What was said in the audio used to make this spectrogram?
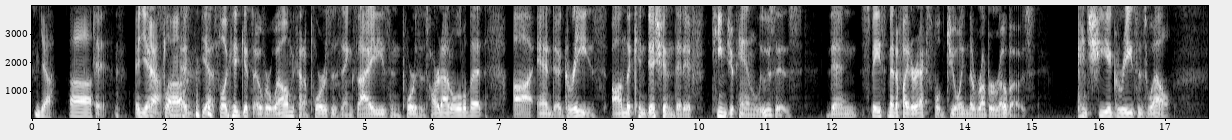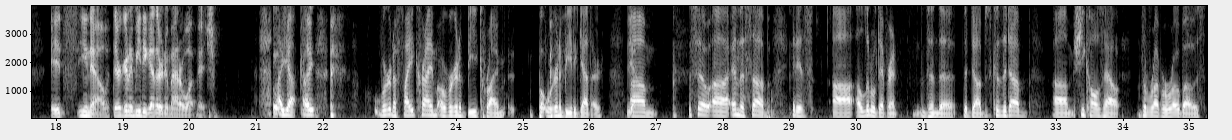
Yeah uh, and yeah, yeah Slughead, uh, yeah, Slughead gets overwhelmed, kind of pours his anxieties and pours his heart out a little bit, uh, and agrees on the condition that if Team Japan loses, then Space Metafighter X will join the Rubber Robos, and she agrees as well. It's you know they're going to be together no matter what, Mitch. Oh, uh, yeah, I, we're going to fight crime or we're going to be crime, but we're going to be together. Yeah. Um, so uh, in the sub, it is uh, a little different than the the dubs because the dub um, she calls out the rubber robos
